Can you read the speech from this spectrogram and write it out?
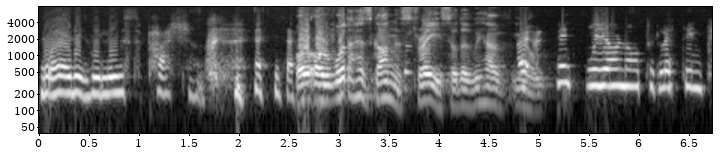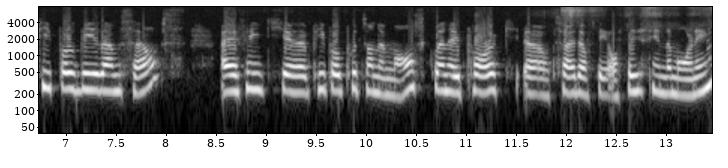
Where did we lose the passion? or, or what has gone astray so that we have you know I think we are not letting people be themselves I think uh, people put on a mask when they park outside of the office in the morning.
